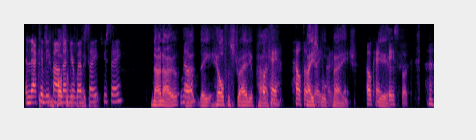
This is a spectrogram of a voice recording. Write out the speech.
and that can be found on your to make it website, you say? no, no, No. Uh, the Health Australia Party Okay. Health Australia Facebook Party. page. Okay. Yeah. Facebook.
